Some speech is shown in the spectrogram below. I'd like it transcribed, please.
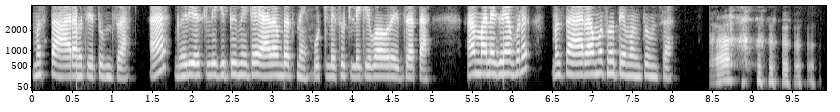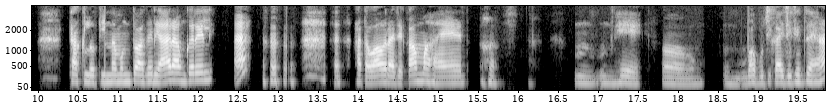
मस्त आराम होते तुमचा. हा घरी असले की तुम्ही काही आराम करत नाही. उठले सुटले की वावरात जाता. हा मला घ्या बरं. मस्त आरामच होते मग तुमचा. हा टाकलो की ना मग तो घरी आराम करेल. हा आता वावराचे काम आहेत. हम्म, हे अं, बाबूची काळजी घेत जाय हा?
